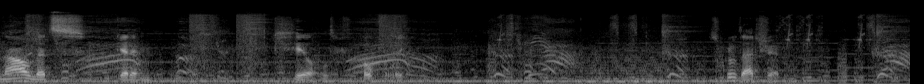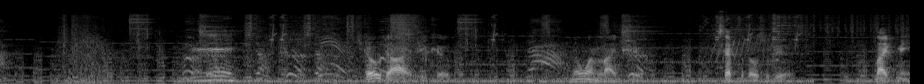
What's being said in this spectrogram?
Now let's get him killed, hopefully. Screw that shit. Eh. Go die, Riku. No one likes you. Except for those who do. Like me.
